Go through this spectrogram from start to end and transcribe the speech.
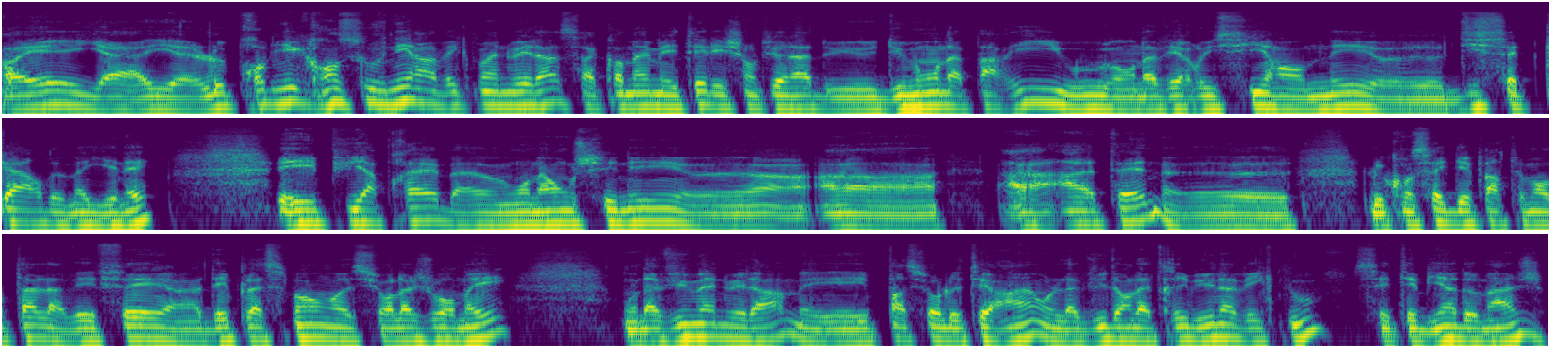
Oui, il y a, il y a le premier grand souvenir avec Manuela, ça a quand même été les championnats du, du monde à Paris où on avait réussi à emmener euh, 17 quarts de Mayennais. Et puis après, ben, on a enchaîné euh, à, à, à Athènes. Euh, le conseil départemental avait fait un déplacement euh, sur la journée. On a vu Manuela, mais pas sur le terrain. On l'a vu dans la tribune avec nous. C'était bien dommage.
